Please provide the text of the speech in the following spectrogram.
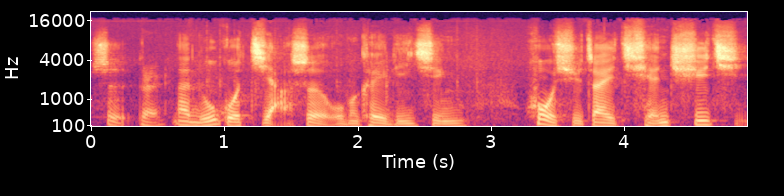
是对。那如果假设我们可以理清，或许在前驱期。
